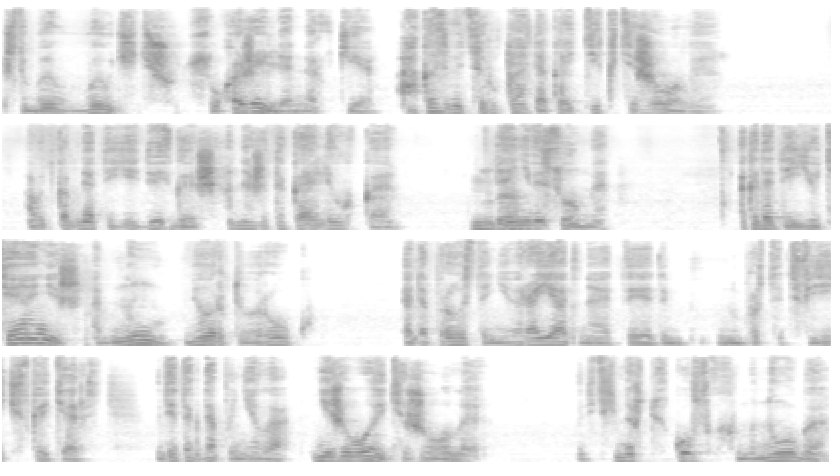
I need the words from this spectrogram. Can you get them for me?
чтобы выучить сухожилие на руке. А оказывается, рука такая дико тяжелая. А вот когда ты ей двигаешь, она же такая легкая ну, да. невесомая. А когда ты ее тянешь, одну мертвую руку, это просто невероятно, это, это ну, просто это физическая тяжесть. Я тогда поняла, не живое, тяжелое. Вот этих мертвяков много.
